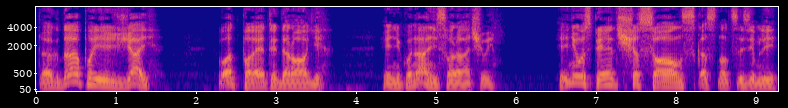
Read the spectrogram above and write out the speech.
Тогда поезжай вот по этой дороге и никуда не сворачивай. И не успеет еще солнце коснуться земли,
